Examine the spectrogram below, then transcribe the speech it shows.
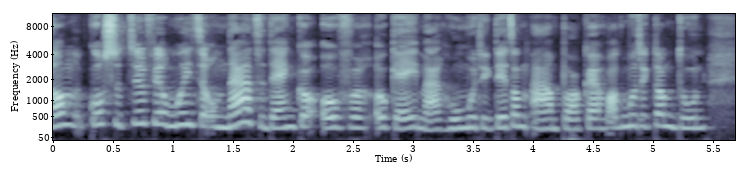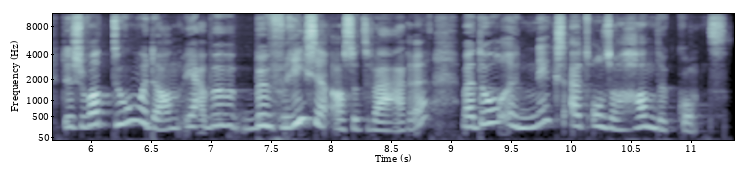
dan kost het te veel moeite om na te denken over: oké, maar hoe moet ik dit dan aanpakken en wat moet ik dan doen? Dus wat doen we dan? Ja, we bevriezen als het ware, waardoor er niks uit onze handen komt.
